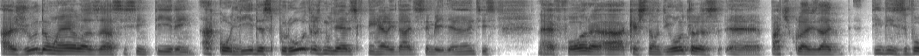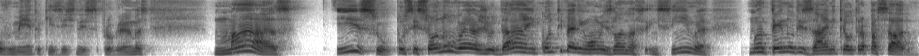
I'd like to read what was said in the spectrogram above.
ajudam elas a se sentirem acolhidas por outras mulheres que têm realidades semelhantes né, fora a questão de outras é, particularidades de desenvolvimento que existem nesses programas. Mas isso, por si só, não vai ajudar enquanto tiverem homens lá na, em cima mantendo o design que é ultrapassado,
